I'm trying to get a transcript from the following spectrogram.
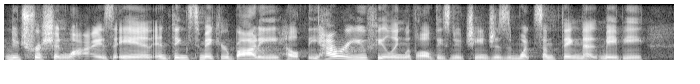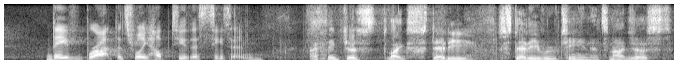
nutrition wise and, and things to make your body healthy. How are you feeling with all these new changes and what's something that maybe they've brought that's really helped you this season? I think just like steady, steady routine. It's not just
